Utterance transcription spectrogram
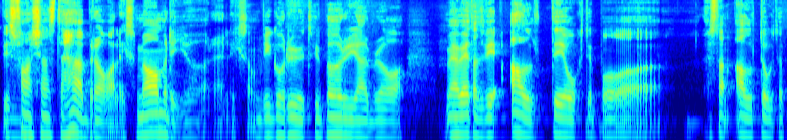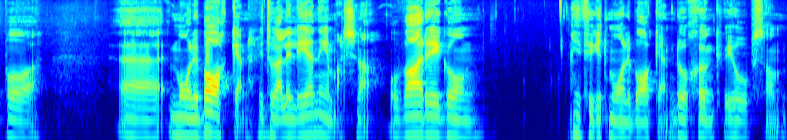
Visst fan känns det här bra liksom? Ja men det gör det liksom. Vi går ut, vi börjar bra. Men jag vet att vi alltid åkte på, nästan alltid åkte på eh, mål i baken. Vi tog aldrig ledning i matcherna. Och varje gång vi fick ett mål i baken, då sjönk vi ihop som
